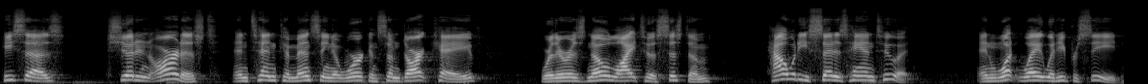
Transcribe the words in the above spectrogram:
He says, Should an artist intend commencing a work in some dark cave where there is no light to assist him, how would he set his hand to it? And what way would he proceed?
